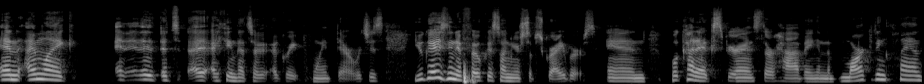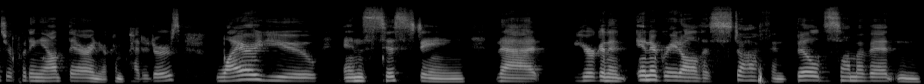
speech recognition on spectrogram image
and i'm like and it's i think that's a, great point there which is you guys need to focus on your subscribers and what kind of experience they're having and the marketing plans you're putting out there and your competitors why are you insisting that you're going to integrate all this stuff and build some of it and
